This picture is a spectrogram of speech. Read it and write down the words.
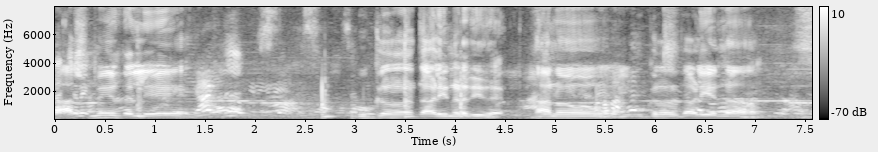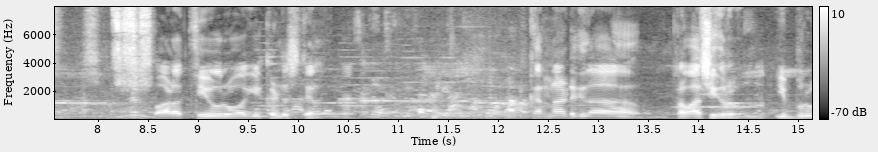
ಕಾಶ್ಮೀರದಲ್ಲಿ ಉಗ್ರರ ದಾಳಿ ನಡೆದಿದೆ. ನಾನು ಉಗ್ರರ ದಾಳಿಯನ್ನ ಬಹಳ ತೀವ್ರವಾಗಿ ಖಂಡಿಸ್ತೇನೆ ಕರ್ನಾಟಕದ ಪ್ರವಾಸಿಗರು ಇಬ್ಬರು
